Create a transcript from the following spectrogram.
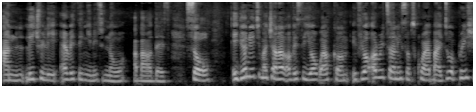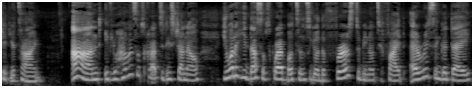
and literally everything you need to know about this. So if you're new to my channel, obviously you're welcome. If you're a returning subscriber, I do appreciate your time. And if you haven't subscribed to this channel, you want to hit that subscribe button so you're the first to be notified every single day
